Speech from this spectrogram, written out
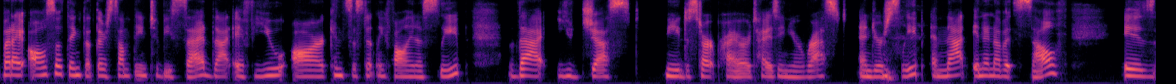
But I also think that there's something to be said that if you are consistently falling asleep, that you just need to start prioritizing your rest and your mm. sleep. And that in and of itself is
